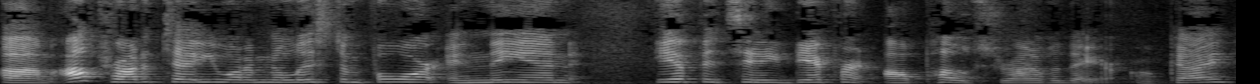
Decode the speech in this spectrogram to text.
um, I'll try to tell you what I'm going to list them for, and then if it's any different, I'll post right over there, okay?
